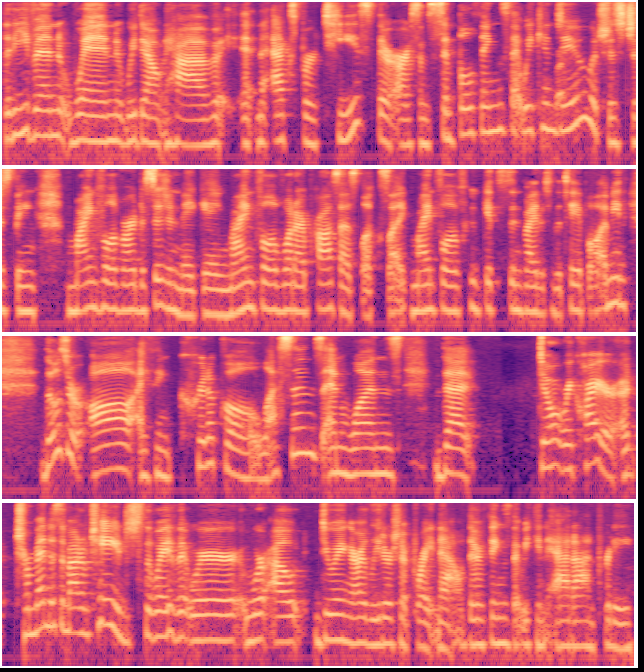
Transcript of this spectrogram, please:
That even when we don't have an expertise, there are some simple things that we can right. do, which is just being mindful of our decision making, mindful of what our process looks like, mindful of who gets invited to the table. I mean, those are all, I think, critical lessons and one ones that don't require a tremendous amount of change to the way that we're we're out doing our leadership right now. There are things that we can add on pretty,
